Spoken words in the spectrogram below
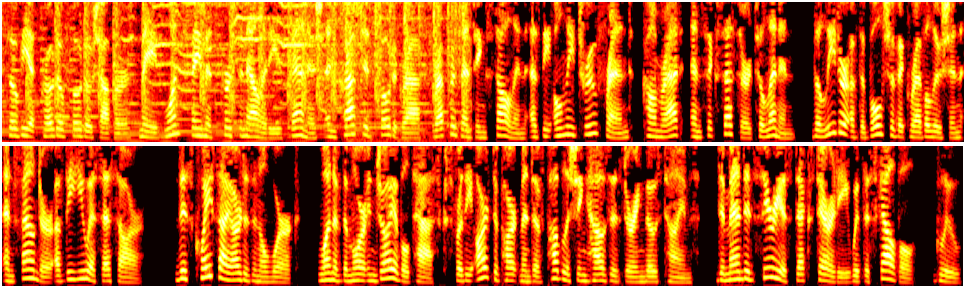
Soviet proto-photoshoppers made once famous personalities vanish and crafted photographs representing Stalin as the only true friend, comrade, and successor to Lenin, the leader of the Bolshevik Revolution and founder of the USSR. This quasi-artisanal work, one of the more enjoyable tasks for the art department of publishing houses during those times, demanded serious dexterity with the scalpel, glue,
